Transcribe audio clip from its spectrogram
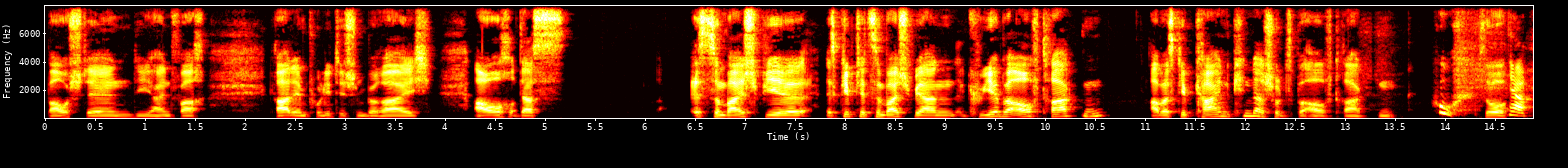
Baustellen, die einfach gerade im politischen Bereich auch das es zum Beispiel, es gibt jetzt zum Beispiel einen Queer-Beauftragten, aber es gibt keinen Kinderschutzbeauftragten. Puh, so. Ja.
